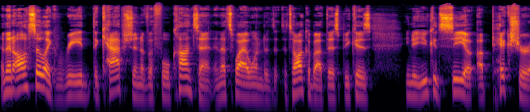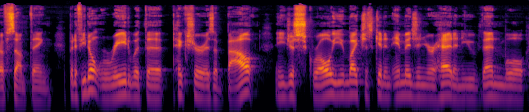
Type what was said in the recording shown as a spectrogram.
and then also like read the caption of the full content. And that's why I wanted to, to talk about this because you know you could see a, a, picture of something but if you don't read what the picture is about and you just scroll you might just get an image in your head and you then will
